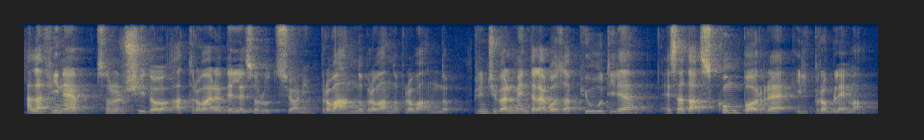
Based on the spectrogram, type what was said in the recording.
alla fine sono riuscito a trovare delle soluzioni, provando, provando, provando. Principalmente la cosa più utile è stata scomporre il problema.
